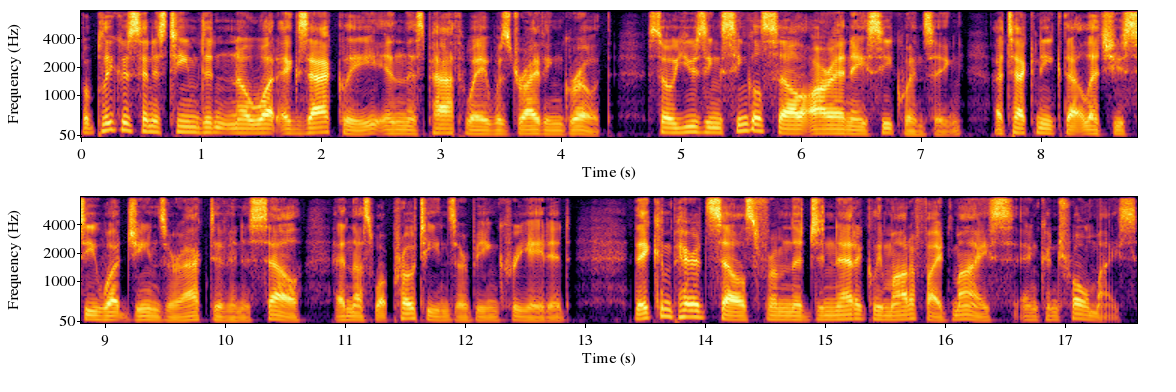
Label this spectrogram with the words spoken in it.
But Plikus and his team didn't know what exactly in this pathway was driving growth. So, using single cell RNA sequencing, a technique that lets you see what genes are active in a cell and thus what proteins are being created, they compared cells from the genetically modified mice and control mice.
